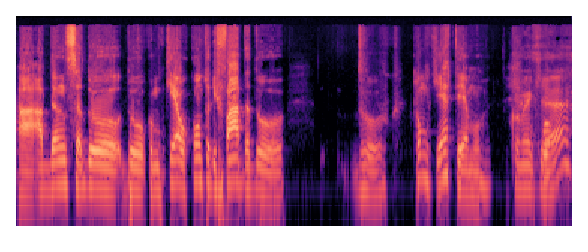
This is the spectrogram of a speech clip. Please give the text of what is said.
a, a dança do, do. Como que é? O conto de fada do. do como que é, Temo? Como é que o, é?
